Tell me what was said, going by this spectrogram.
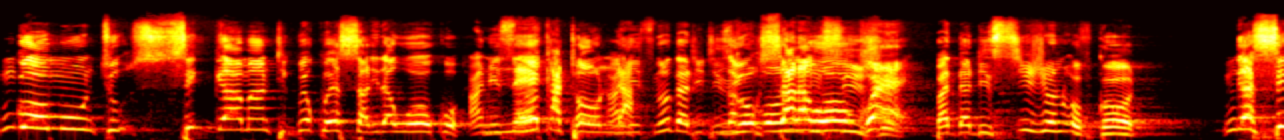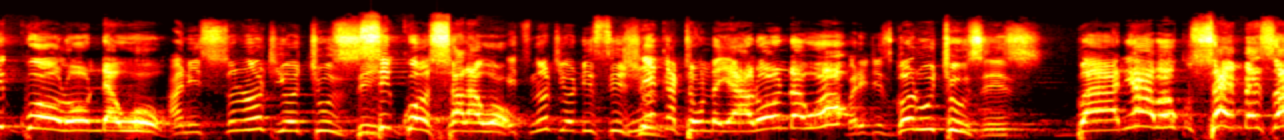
Ng'omuntu sigamba nti gwe kwesalirawo okwo and it's, naye not, katonda and it's not that it is nga your kusalawo own decision but the decision of god nga si gwe olondawo and it's not your si choosing. Gwe osalawo it's not your katonda yalondawo. But it is god who chooses baani ab'okusembeza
